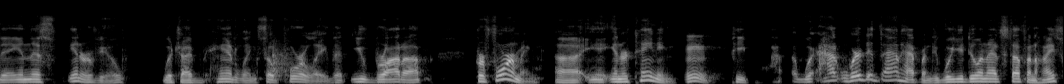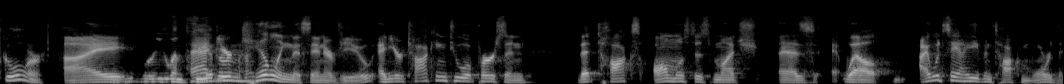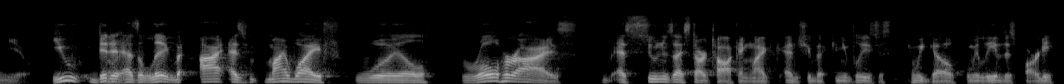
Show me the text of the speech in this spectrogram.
in this interview, which I'm handling so poorly, that you brought up performing, uh, entertaining Mm. people. Where, how, where did that happen? Were you doing that stuff in high school, or I were you in Pat, theater? you're in killing this interview, and you're talking to a person that talks almost as much as well. I would say I even talk more than you. You did it as a lig, but I, as my wife, will roll her eyes as soon as I start talking. Like, and she, but can you please just can we go? Can we leave this party?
